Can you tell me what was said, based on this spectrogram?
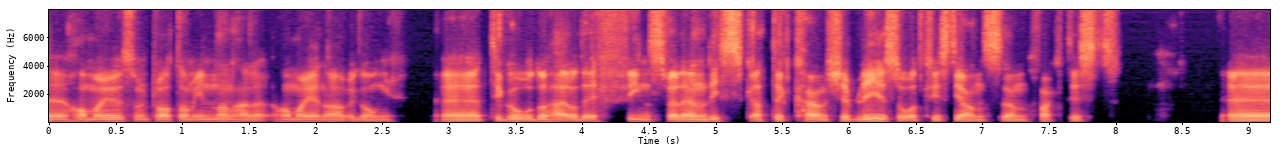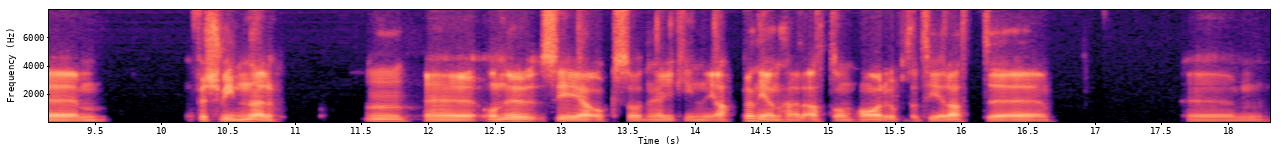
eh, har man ju som vi pratade om innan här har man ju en övergång eh, till godo här och det finns väl en risk att det kanske blir så att Christiansen faktiskt ehm, försvinner. Mm. Eh, och nu ser jag också när jag gick in i appen igen här att de har uppdaterat eh, ehm,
